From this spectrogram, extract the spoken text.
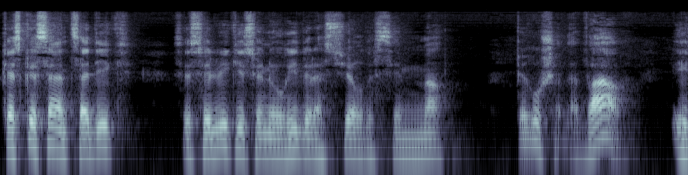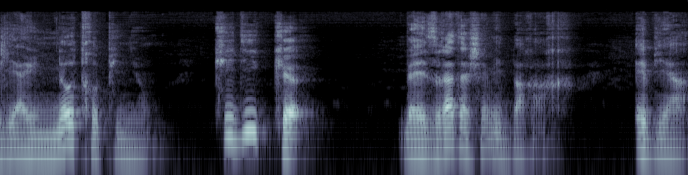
Qu'est-ce que c'est un tzaddik? C'est celui qui se nourrit de la sueur de ses mains. Davar, il y a une autre opinion qui dit que Bezrat Hashem Barach, eh bien,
